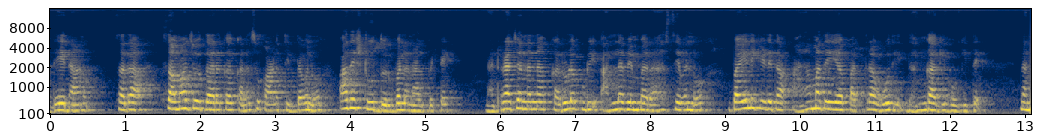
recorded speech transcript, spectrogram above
ಅದೇ ನಾನು. ಸದಾ ಸಮಾಜೋದ್ಧಾರಕ ಕನಸು ಕಾಣುತ್ತಿದ್ದವನು ಅದೆಷ್ಟು ದುರ್ಬಲನಾಗ್ಬಿಟ್ಟೆ. ನಟರಾಜ ನನ್ನ ಕರುಳ ಕುಡಿ ಅಲ್ಲವೆಂಬ ರಹಸ್ಯವನ್ನು ಬಯಲಿಗೆಳೆದ ಅನಾಮಧೇಯ ಪತ್ರ ಓದಿ ದಂಗಾಗಿ ಹೋಗಿದ್ದೆ. ನನ್ನ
